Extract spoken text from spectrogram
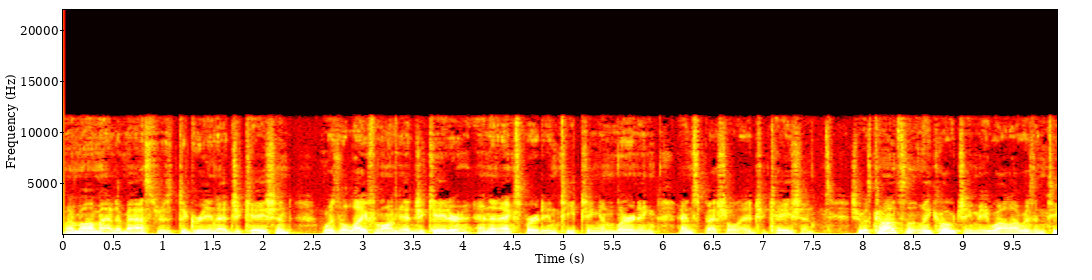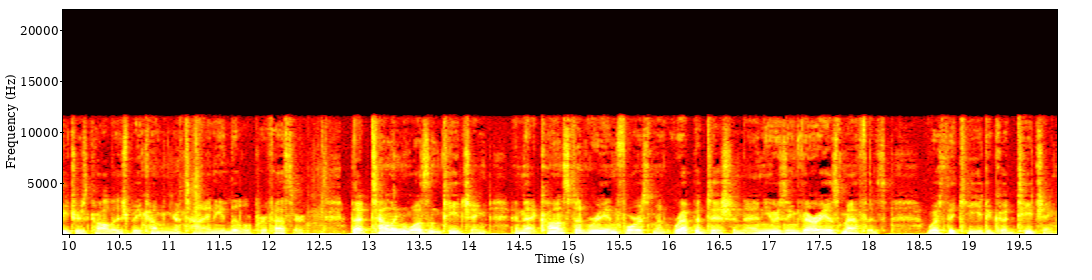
My mom had a master's degree in education, was a lifelong educator, and an expert in teaching and learning and special education. She was constantly coaching me while I was in teacher's college, becoming a tiny little professor. That telling wasn't teaching, and that constant reinforcement, repetition, and using various methods was the key to good teaching.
